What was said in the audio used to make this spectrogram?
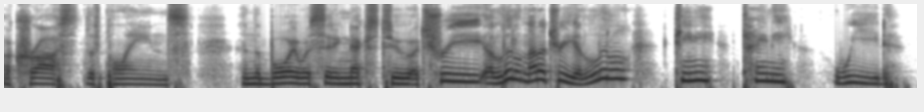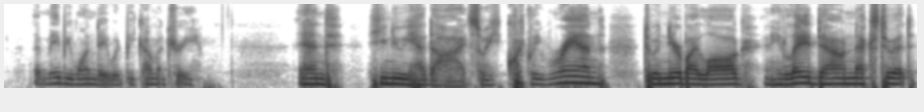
across the plains. And the boy was sitting next to a tree, a little, not a tree, a little teeny tiny weed that maybe one day would become a tree. And he knew he had to hide. So he quickly ran to a nearby log and he laid down next to it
